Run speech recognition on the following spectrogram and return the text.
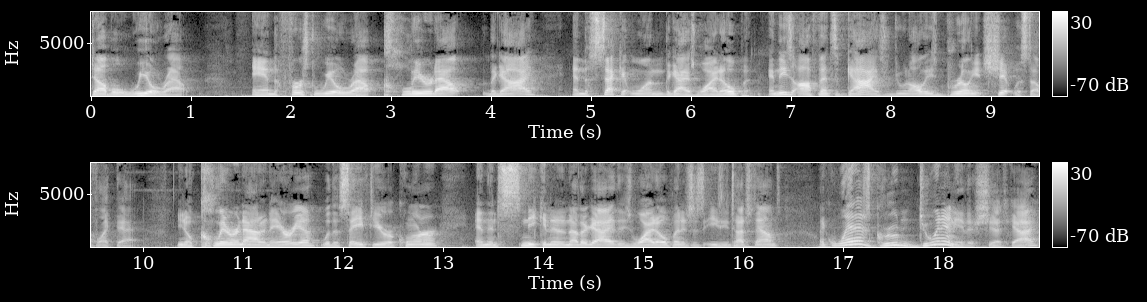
double wheel route, and the first wheel route cleared out the guy and the second one, the guy's wide open. And these offensive guys are doing all these brilliant shit with stuff like that. You know, clearing out an area with a safety or a corner and then sneaking in another guy that he's wide open. It's just easy touchdowns. Like, when is Gruden doing any of this shit, guy?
